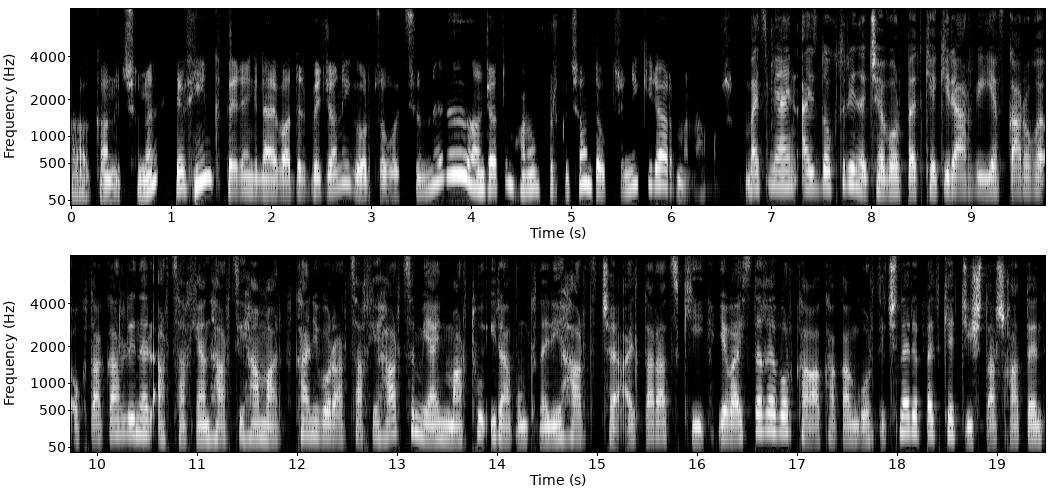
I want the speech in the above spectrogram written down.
քաղաքականությունը եւ հիմք բերենք նաեւ Ադրբեջանի գործողությունները անջատում հանուն փրկության դոկտրինի կիրառման համար։ Բայց միայն այս դոկտրինը չէ, որ պետք է կիրառվի եւ կարող է օգտակար լինել Արցախյան հարցի համար, քանի որ Արցախի հարցը միայն մարդու իրավունքների հարց չէ, այլ տարածքի եւ այստեղ է որ քաղաքական գործիչները պետք է ճիշտ աշխատեն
